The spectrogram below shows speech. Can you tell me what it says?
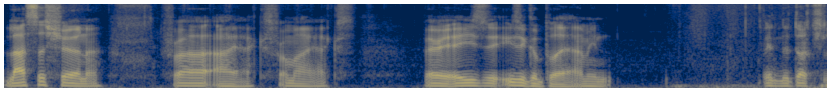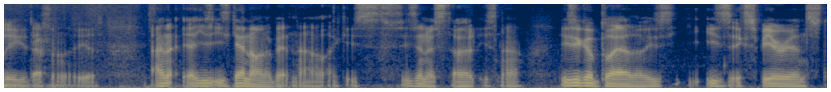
Lasse Schöner from Ajax. From Ajax. Very he's a, he's a good player. I mean, in the Dutch league, definitely is. And he's getting on a bit now. Like he's he's in his thirties now. He's a good player though. He's he's experienced.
